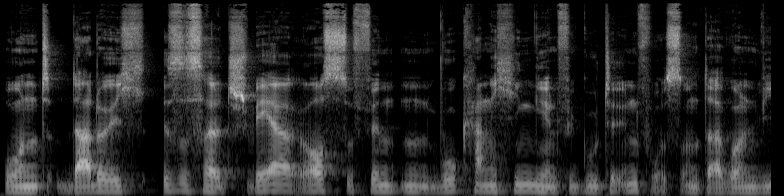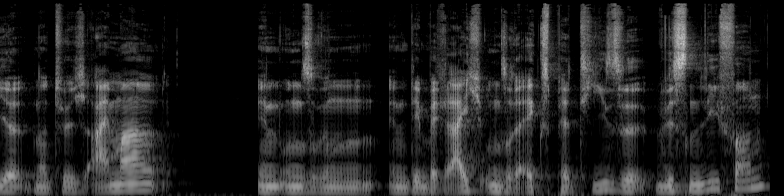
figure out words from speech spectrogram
Und dadurch ist es halt schwer herauszufinden, wo kann ich hingehen für gute Infos. Und da wollen wir natürlich einmal in, unseren, in dem Bereich unserer Expertise Wissen liefern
